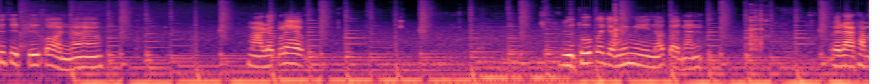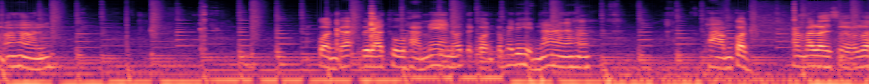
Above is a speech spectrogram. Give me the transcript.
ยี่สิบปีก่อนนะฮะ มาแรกๆ YouTube ก็ยังไม่มีเนาะตอนนั้น เวลาทำอาหาร ก่อนก็เวลาโทรหาแม่เนาะแต่ก่อนก็ไม่ได้เห็นหน้านะฮะ ถามก่อนทำอะไรสวยอะไร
